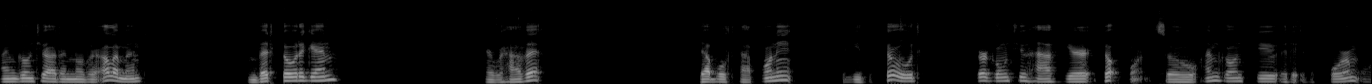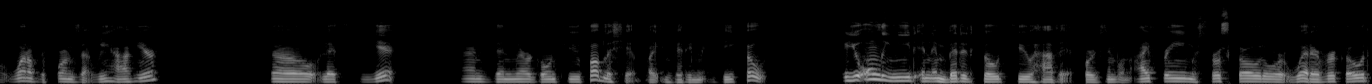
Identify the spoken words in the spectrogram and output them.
I'm going to add another element, embed code again. Here we have it. Double tap on it, delete the code. We're going to have here JotForm. So I'm going to edit the form or one of the forms that we have here. So let's see it and then we are going to publish it by embedding the code. You only need an embedded code to have it. For example, an iframe, a source code, or whatever code,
